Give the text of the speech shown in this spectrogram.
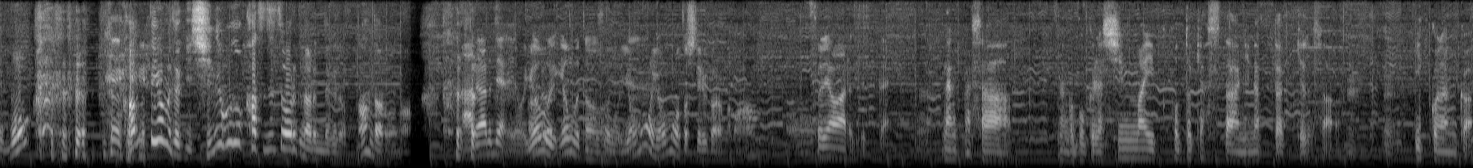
日も？カンペ読むとき死ぬほど滑舌悪くなるんだけど、なんだろうな。あるあるだよね。で も読む、読むと、そう、読もう読もうとしてるからかな。それはある、絶対。なんかさなんか僕ら新米ポッドキャスターになったけどさ、一個なんか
